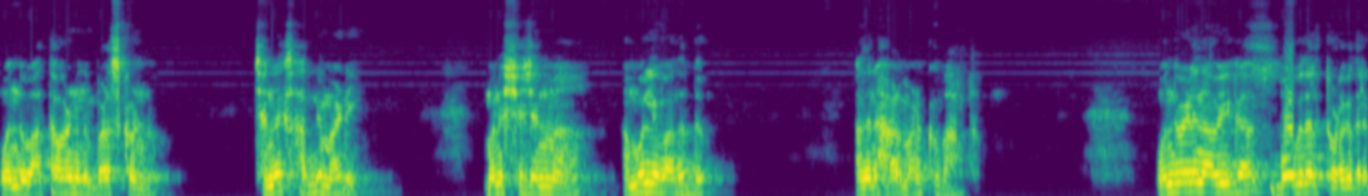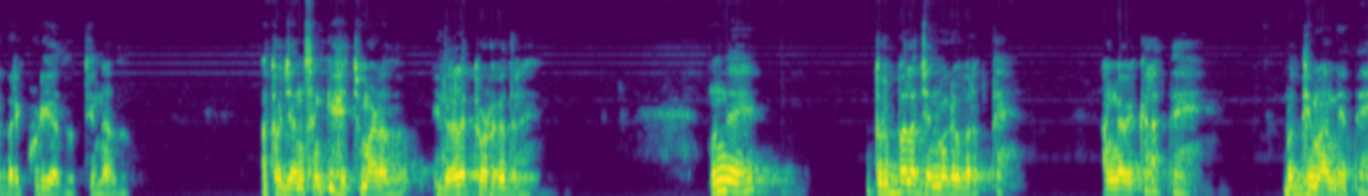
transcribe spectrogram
ಒಂದು ವಾತಾವರಣನ ಬಳಸ್ಕೊಂಡು ಚೆನ್ನಾಗಿ ಸಾಧನೆ ಮಾಡಿ. ಮನುಷ್ಯ ಜನ್ಮ ಅಮೂಲ್ಯವಾದದ್ದು. ಅದನ್ನು ಹಾಳು ಮಾಡ್ಕೋಬಾರ್ದು. ಒಂದು ವೇಳೆ ನಾವೀಗ ಭೋಗದಲ್ಲಿ ತೊಡಗಿದ್ರೆ ಬರೀ ಕುಡಿಯೋದು, ತಿನ್ನೋದು, ಅಥವಾ ಜನಸಂಖ್ಯೆ ಹೆಚ್ಚು ಮಾಡೋದು, ಇದರಲ್ಲೇ ತೊಡಗಿದ್ರೆ ಮುಂದೆ ದುರ್ಬಲ ಜನ್ಮಗಳು ಬರುತ್ತೆ. ಅಂಗವಿಕಲತೆ, ಬುದ್ಧಿಮಾಂದ್ಯತೆ,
